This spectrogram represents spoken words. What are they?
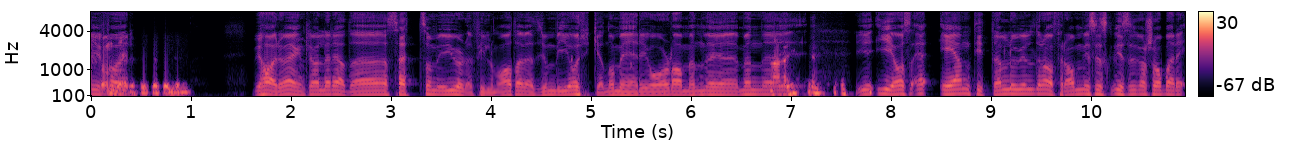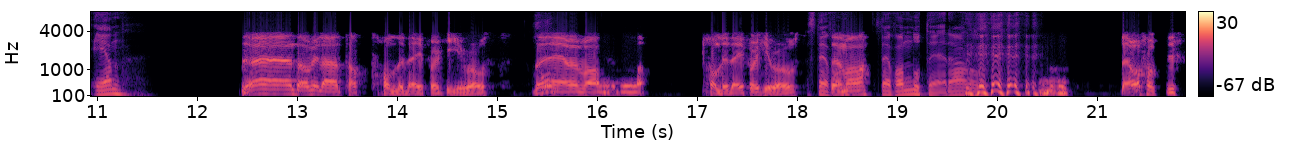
vi Sånn får. Vi har jo egentlig allerede sett så mye julefilmer at jeg vet ikke om vi orker noe mer i år, da, men, vi, men eh, gi, gi oss e- én tittel du vil dra fram, hvis vi, hvis vi skal se bare én. Det, da ville jeg tatt 'Holiday for Heroes'. Det var 'Holiday for Heroes'. Stefan, var- Stefan noterer her nå. Det var faktisk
